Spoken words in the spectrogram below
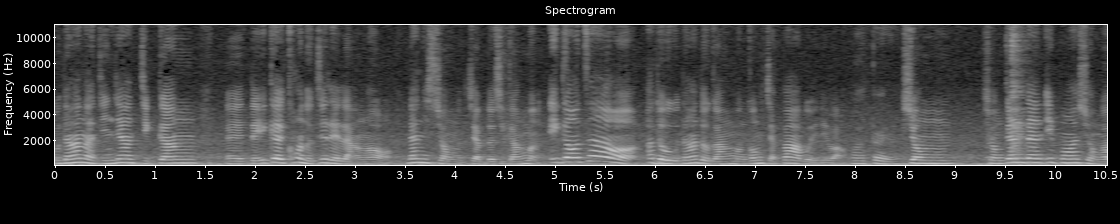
有当若真正一工，诶、第一个看到即个人吼，咱上接就是讲问，伊高早哦，啊，就有当就讲问讲食饱未对吧？啊对，上上简单，一般上后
